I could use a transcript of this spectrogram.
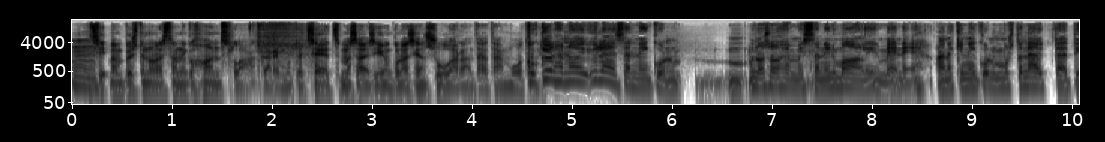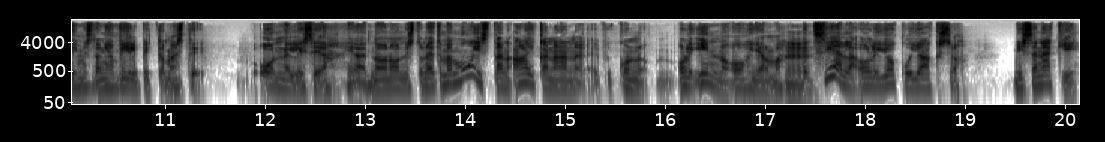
Mm. Mä pystyn olemaan sellainen niin hanslaakari, mutta et se, että mä saisin jonkun asian suoraan tai jotain muuta. Kun kyllähän noi yleensä niin kuin noissa ohjelmissa niin maaliin menee. Ainakin niin kuin musta näyttää, että ihmiset on ihan vilpittömästi onnellisia ja että ne on onnistuneet. Mä muistan aikanaan, kun oli Inno-ohjelma, mm. että siellä oli joku jakso, missä näki,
